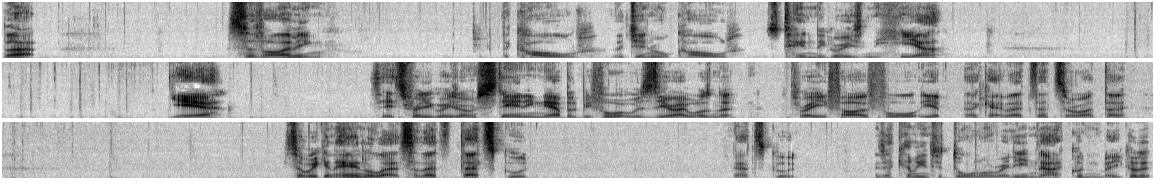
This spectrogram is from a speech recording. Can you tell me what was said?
But surviving the cold, the general cold, it's 10 degrees in here. Yeah. See, it's 3 degrees where I'm standing now, but before it was 0, wasn't it? Three, five, four. Yep, okay, that's that's alright though. So we can handle that, so that's that's good. That's good. Is that coming into dawn already? Nah, it couldn't be, could it?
